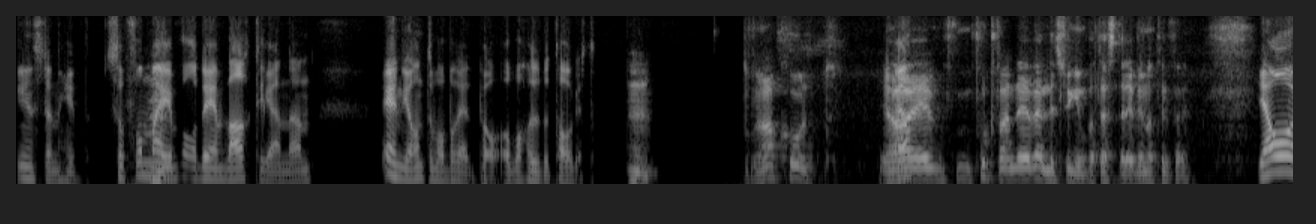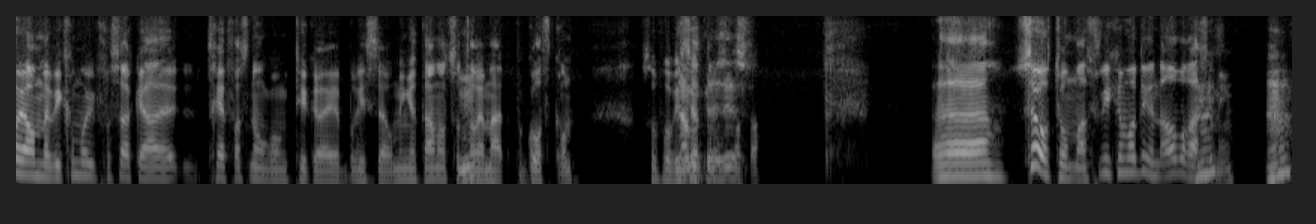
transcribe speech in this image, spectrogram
instant hit. Så för mig Mm. var det verkligen en, en jag inte var beredd på överhuvudtaget. Mm. Ja, coolt. Jag Ja. är fortfarande väldigt sugen på att testa det vid något tillfälle. Ja, ja, men vi kommer ju försöka träffas någon gång tycker jag, Brisse. Om inget annat så tar Mm. jag med det på Gothcon. Så får vi Ja, sätta oss precis. och prata. Eh, Så Thomas, vilken var din överraskning? Mm.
